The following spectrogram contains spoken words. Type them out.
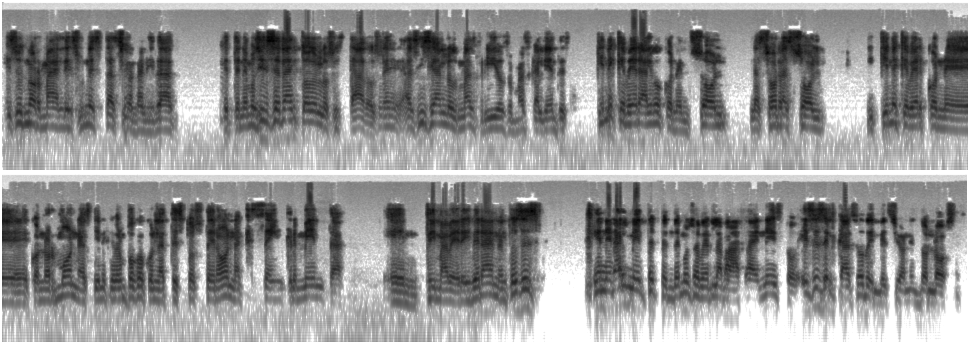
Eso es normal, es una estacionalidad que tenemos y se da en todos los estados, ¿eh? así sean los más fríos o más calientes. Tiene que ver algo con el sol, las horas sol, y tiene que ver con, con hormonas, tiene que ver un poco con la testosterona que se incrementa en primavera y verano. Entonces, generalmente tendemos a ver la baja en esto. Ese es el caso de lesiones dolosas.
